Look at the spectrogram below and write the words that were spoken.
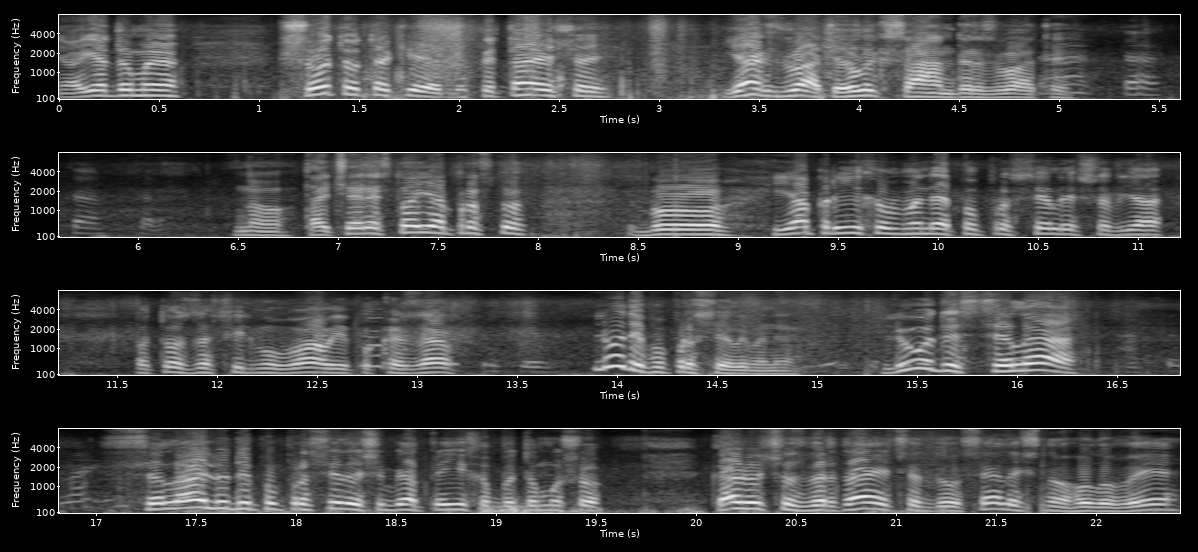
А я думаю, що то таке? Питаюся, як звати? Олександр звати. Так, так, так, так. Ну, та через то я просто, бо я приїхав, мене попросили, щоб я ото зафільмував і показав. Люди попросили мене. Люди з села. З села люди попросили, щоб я приїхав, бо тому що кажуть, що звертаються до селищного голови.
